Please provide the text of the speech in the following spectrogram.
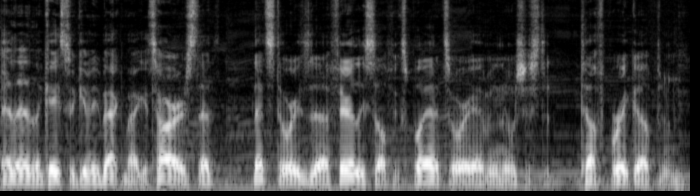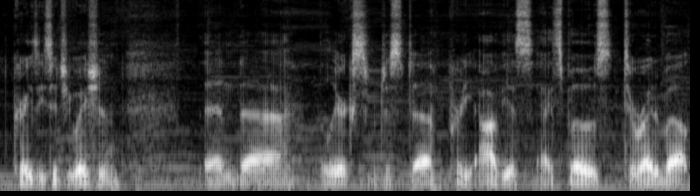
And then in the case of Give Me Back My Guitars, that that story's uh, fairly self-explanatory. I mean, it was just a tough breakup and crazy situation, and uh, the lyrics were just uh, pretty obvious, I suppose, to write about.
